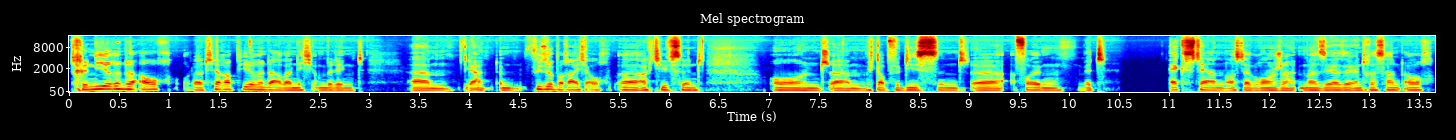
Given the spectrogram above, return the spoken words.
Trainierende auch oder Therapierende, aber nicht unbedingt ähm, ja, im Physiobereich auch äh, aktiv sind. Und ähm, ich glaube, für dies sind äh, Folgen mit Externen aus der Branche immer sehr, sehr interessant auch.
